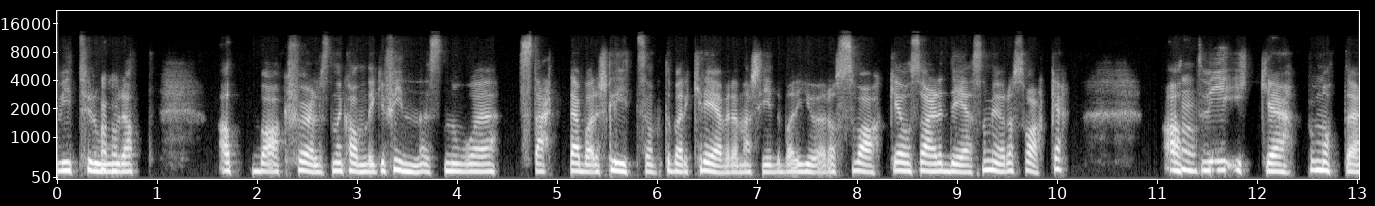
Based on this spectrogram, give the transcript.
vi tror mm. at, at, bak følelsene kan det ikke finnes noe sterkt, det er bare slitsomt, det bare krever energi, det bare gjør oss svake. Og så er det det som gjør oss svake. At mm. vi ikke på en måte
